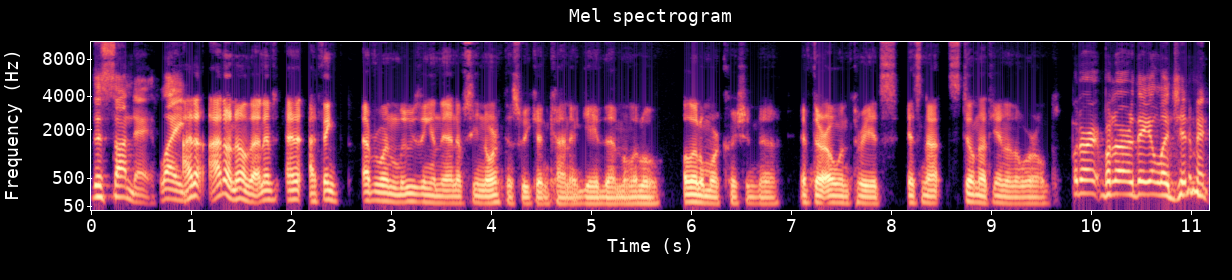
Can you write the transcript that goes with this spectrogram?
this Sunday. Like I don't I don't know that. And I think everyone losing in the NFC North this weekend kind of gave them a little a little more cushion to if they're 0 3 it's it's not still not the end of the world. but are but are they a legitimate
